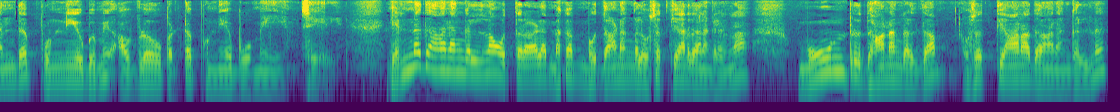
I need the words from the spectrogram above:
அந்த புண்ணிய பூமி அவ்வளவுப்பட்ட புண்ணிய பூமி சரி. என்ன தானங்கள்லாம் ஒருத்தரால் மிக தானங்கள் உசத்தியான தானங்கள்னா மூன்று தானங்கள் தான். உசத்தியான தானங்கள்னு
